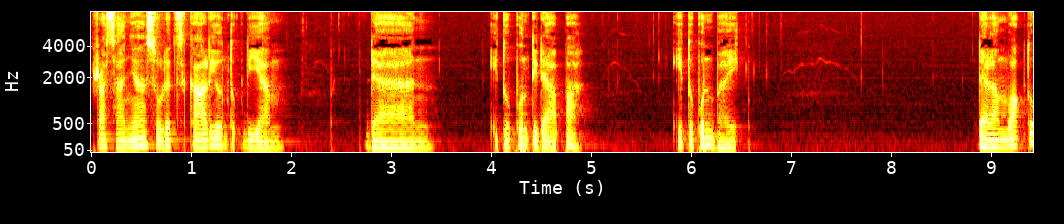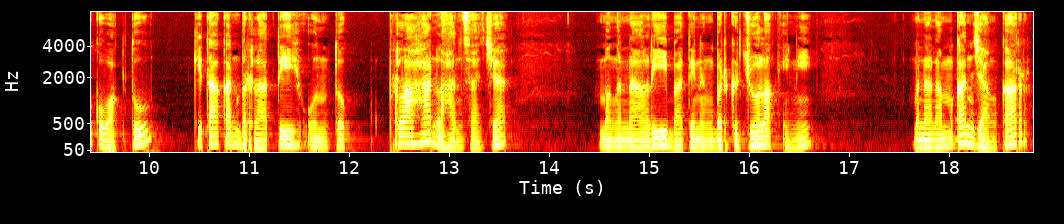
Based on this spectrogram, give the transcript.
rasanya sulit sekali untuk diam. Dan itu pun tidak apa, itu pun baik. Dalam waktu ke waktu, kita akan berlatih untuk perlahan-lahan saja mengenali batin yang bergejolak ini, menanamkan jangkar,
